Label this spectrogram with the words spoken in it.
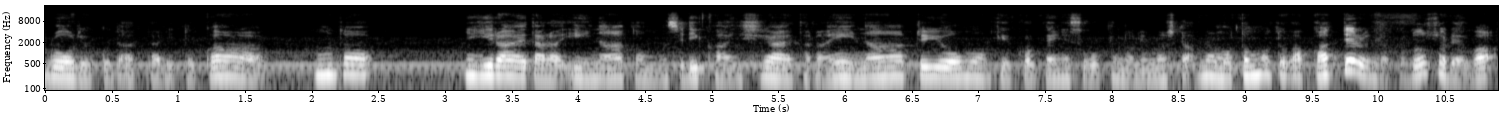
労力だったりとか本当握られたらいいなと思うし理解し合えたらいいなっていう思うきっかけにすごくなりましたまあもともと分かってるんだけどそれは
